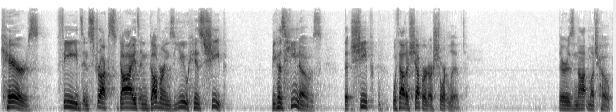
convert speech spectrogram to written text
cares feeds, instructs, guides, and governs you, his sheep, because he knows that sheep without a shepherd are short lived. There is not much hope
